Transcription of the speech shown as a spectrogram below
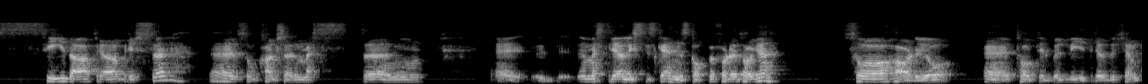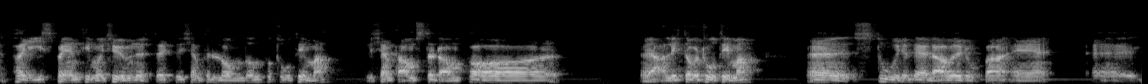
si da fra Brussel, eh, som kanskje er den mest, eh, mest realistiske endestoppet for det toget, så har du jo eh, togtilbud videre. Du kommer til Paris på 1 time og 20 minutter. Du kommer til London på to timer. Du kommer til Amsterdam på ja, litt over to timer. Eh, store deler av Europa er eh,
